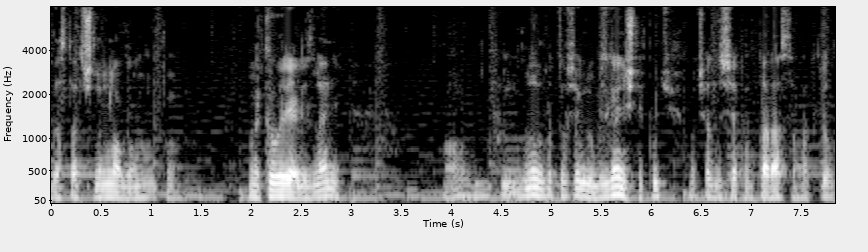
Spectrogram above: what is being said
достаточно много ну, наковыряли знаний. А, ну, это все, говорю, безграничный путь. Вот сейчас для себя там Тарасов открыл.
